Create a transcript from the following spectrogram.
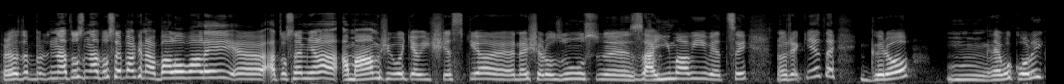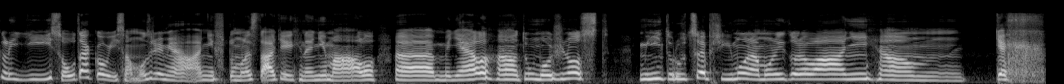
Proto na to, na to se pak nabalovali eh, a to jsem měla a mám v životě víc štěstí než rozum eh, zajímavé věci. No řekněte, kdo mm, nebo kolik lidí jsou takový, samozřejmě ani v tomhle státě jich není málo, eh, měl tu možnost mít ruce přímo na monitorování ehm, těch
